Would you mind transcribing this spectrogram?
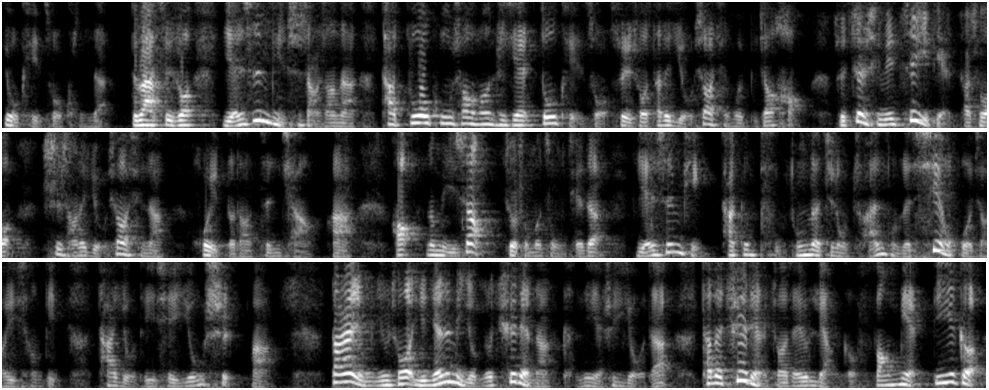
又可以做空的，对吧？所以说衍生品市场上呢，它多空双方之间都可以做，所以说它的有效性会比较好。所以正是因为这一点，他说市场的有效性呢。会得到增强啊！好，那么以上就是我们总结的衍生品，它跟普通的这种传统的现货交易相比，它有的一些优势啊。当然，有你们说衍生品有没有缺点呢？肯定也是有的。它的缺点主要在于两个方面。第一个，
